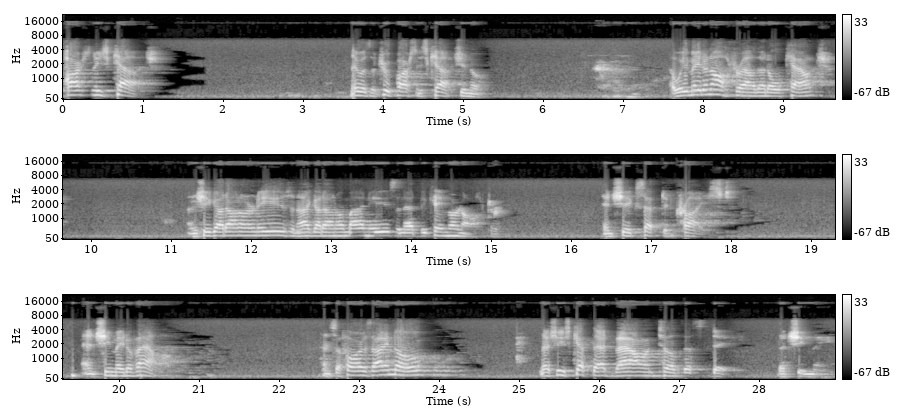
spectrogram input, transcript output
parsonage couch. There was a true parsonage couch, you know. We made an altar out of that old couch. And she got down on her knees, and I got down on my knees, and that became an altar and she accepted Christ. And she made a vow. And so far as I know, that she's kept that vow until this day that she made.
